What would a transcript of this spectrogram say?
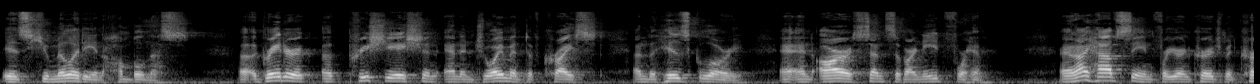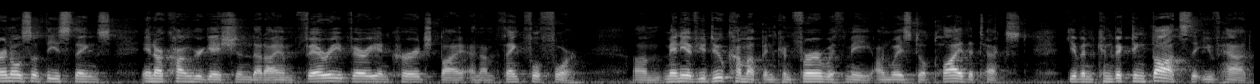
is humility and humbleness, a greater appreciation and enjoyment of Christ and the, His glory, and our sense of our need for Him. And I have seen, for your encouragement, kernels of these things in our congregation that I am very, very encouraged by and I'm thankful for. Um, many of you do come up and confer with me on ways to apply the text, given convicting thoughts that you've had.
